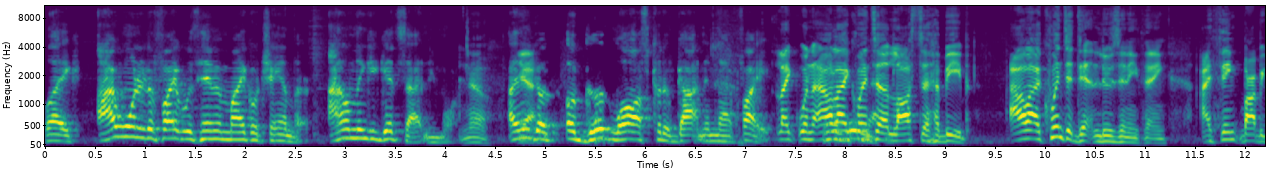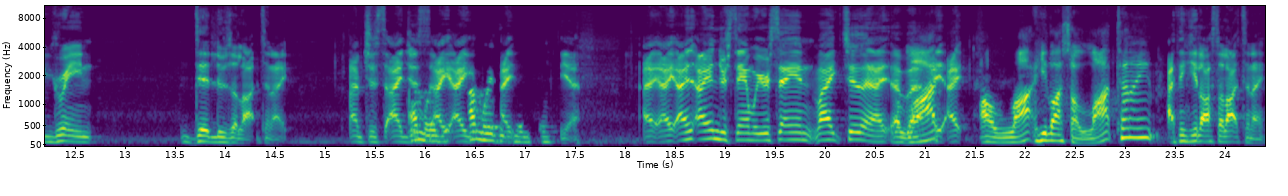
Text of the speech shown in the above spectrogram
Like I wanted to fight with him and Michael Chandler. I don't think he gets that anymore. No. I think Yeah. a, a good loss could have gotten him that fight. like when ain't Al Iaquinta that. lost to Khabib, Al Iaquinta didn't lose anything. I think Bobby Green did lose a lot tonight. I'm just, I just, with I, you. I, I'm with you, I- yeah. I, I, I understand what you're saying, Mike, too. And I, A lot. I, I, a lot. He lost a lot tonight. I think he lost a lot tonight.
